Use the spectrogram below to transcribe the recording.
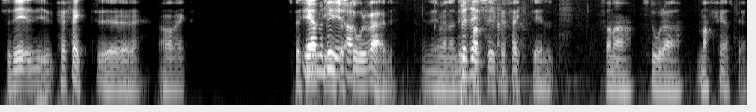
Så det, det är perfekt uh, avvägt. Speciellt Ja, men i det- en så ja. stor värld. Jag menar, det Precis. passar ju perfekt till sådana stora maffiga spel.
